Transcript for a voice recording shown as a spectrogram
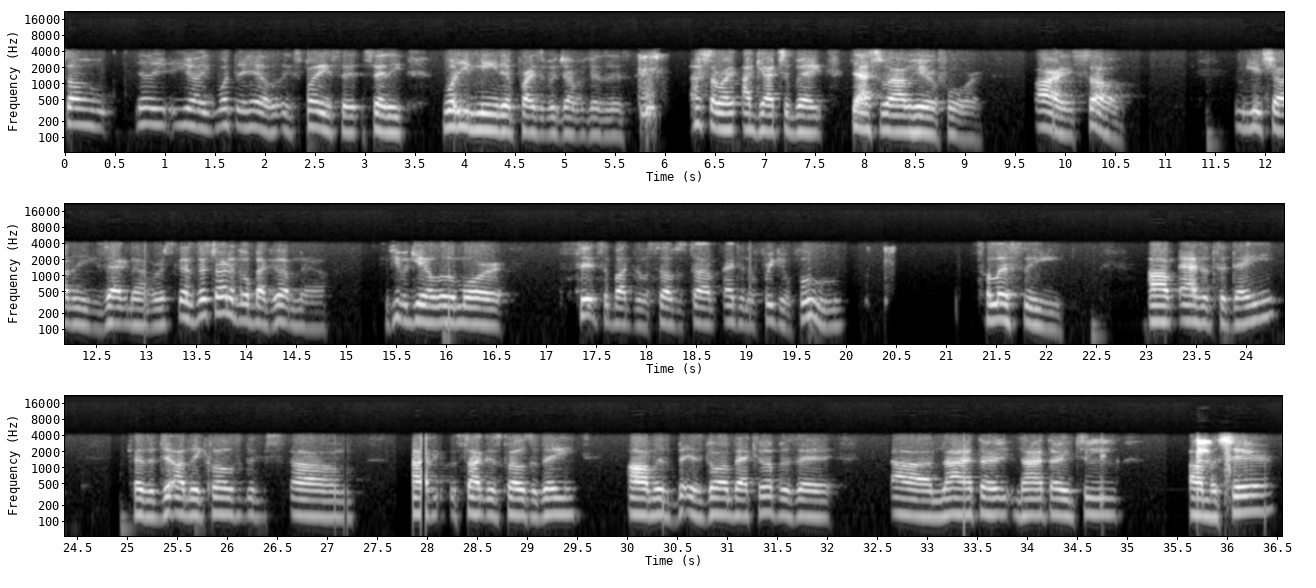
So you're like, what the hell? Explain, Ceddy. What do you mean their prices been dropping because of this? That's all right. I got you back. That's what I'm here for. All right, so let me get y'all the exact numbers because they're starting to go back up now. People getting a little more sense about themselves and stop acting a freaking fool. So let's see. Um, as of today, because uh, they closed the um, the stock is closed today. Um, is is going back up. Is at uh, nine thirty nine thirty two um a share.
